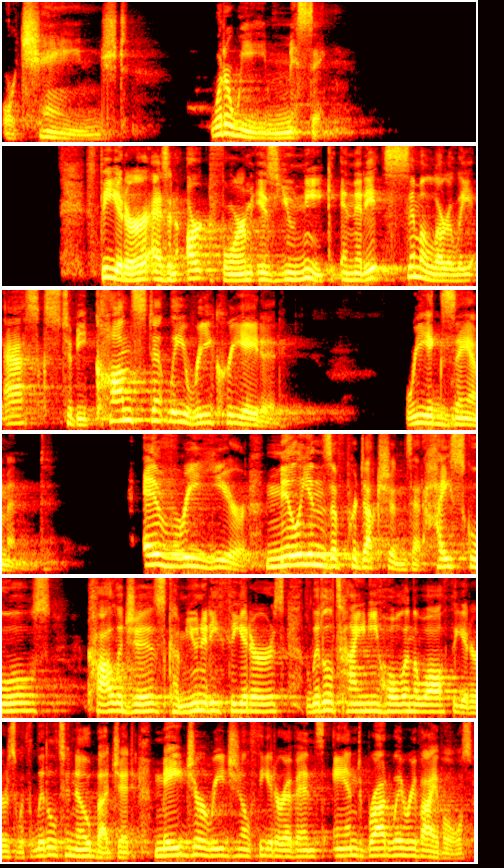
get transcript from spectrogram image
or changed? What are we missing? Theater as an art form is unique in that it similarly asks to be constantly recreated, re examined. Every year, millions of productions at high schools, colleges, community theaters, little tiny hole in the wall theaters with little to no budget, major regional theater events, and Broadway revivals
